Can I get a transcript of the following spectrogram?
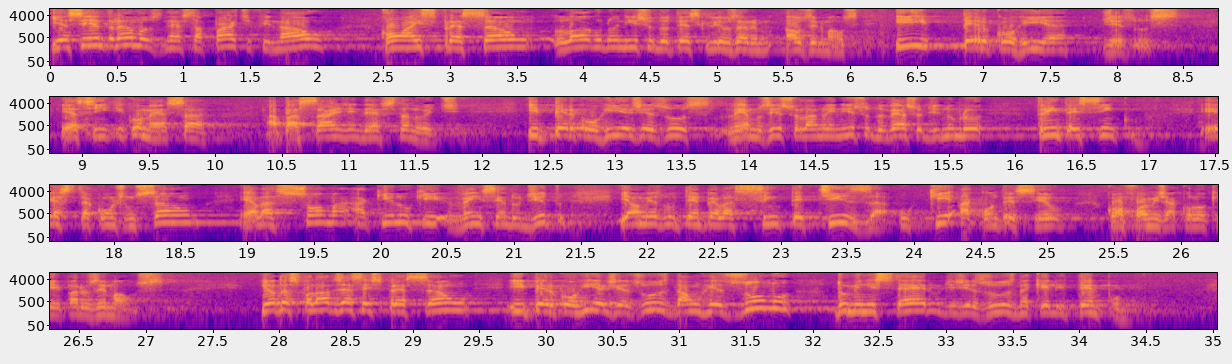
E assim entramos nesta parte final com a expressão, logo no início do texto que li aos irmãos, e percorria Jesus. É assim que começa a passagem desta noite. E percorria Jesus, lemos isso lá no início do verso de número 35. Esta conjunção ela soma aquilo que vem sendo dito e ao mesmo tempo ela sintetiza o que aconteceu, conforme já coloquei para os irmãos. Em outras palavras, essa expressão e percorria Jesus dá um resumo do ministério de Jesus naquele tempo.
